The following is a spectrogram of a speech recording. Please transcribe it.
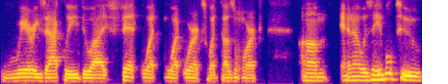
where exactly do I fit, what what works, what doesn't work, um, and I was able to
